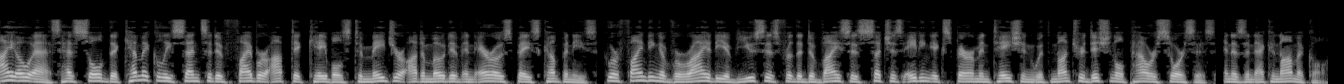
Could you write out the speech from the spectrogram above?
IOS has sold the chemically sensitive fiber optic cables to major automotive and aerospace companies, who are finding a variety of uses for the devices such as aiding experimentation with non-traditional power sources, and as an economical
